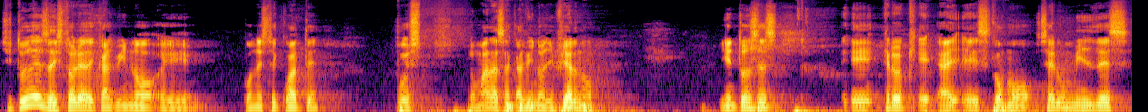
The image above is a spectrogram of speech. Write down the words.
Si tú lees la historia de Calvino eh, con este cuate, pues tomaras a Calvino al infierno. Y entonces, eh, creo que es como ser humildes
